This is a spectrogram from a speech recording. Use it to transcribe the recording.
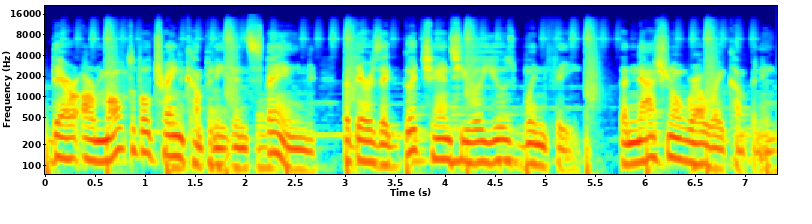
There are multiple train companies in Spain, but there is a good chance you will use Renfe, the National Railway Company.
